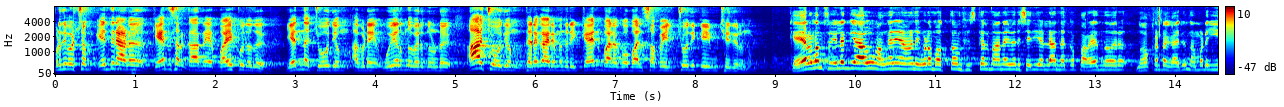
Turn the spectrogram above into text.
പ്രതിപക്ഷം എന്തിനാണ് കേന്ദ്ര സർക്കാരിനെ ഭയക്കുന്നത് എന്ന ചോദ്യം അവിടെ ഉയർന്നു വരുന്നുണ്ട്. ആ ചോദ്യം ധനകാര്യമന്ത്രി കെ എൻ ബാലഗോപാൽ സഭയിൽ ചോദിക്കുകയും ചെയ്തിരുന്നു. കേരളം ശ്രീലങ്കയാവും അങ്ങനെയാണ് ഇവിടെ മൊത്തം ഫിസിക്കൽ മാനേജ്മെന്റ് ശരിയല്ല എന്നൊക്കെ പറയുന്നവർ നോക്കേണ്ട കാര്യം. നമ്മുടെ ഈ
